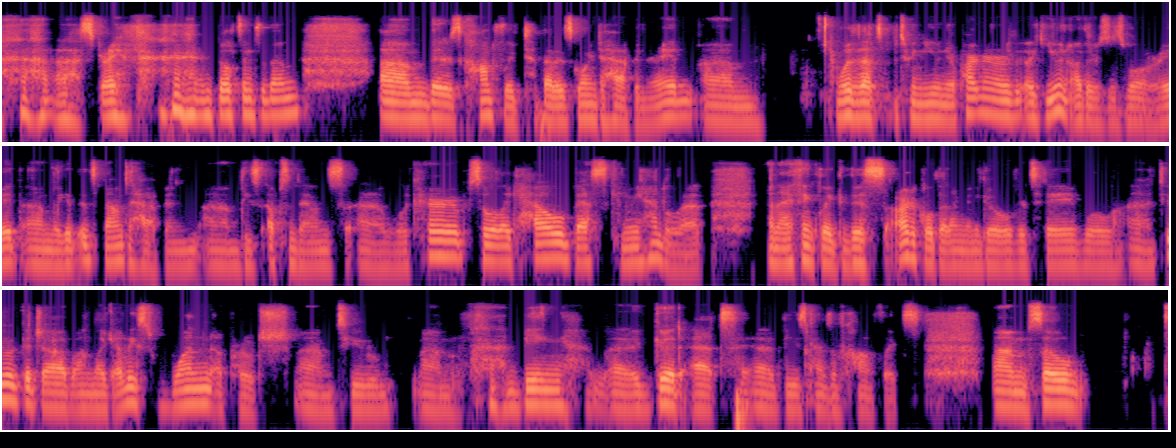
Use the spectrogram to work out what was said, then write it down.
strife built into them. Um, there's conflict that is going to happen, right? Whether that's between you and your partner or like you and others as well right? Um, like it, it's bound to happen. Um, these ups and downs uh, will occur. So like how best can we handle that? And i think like this article that i'm going to go over today will uh, do a good job on like at least one approach um, to um, being uh, good at uh, these kinds of conflicts. Um, so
